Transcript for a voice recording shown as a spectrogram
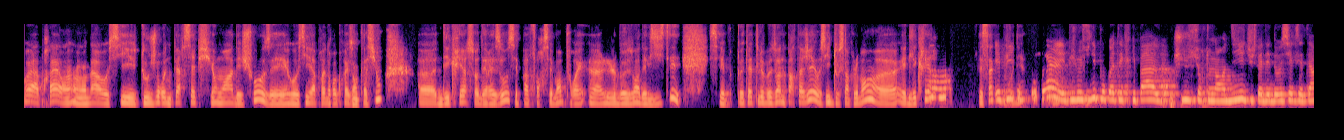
Ouais, après, on, a aussi toujours une perception hein, des choses et aussi après une représentation. Euh, d'écrire sur des réseaux, c'est pas forcément pour euh, le besoin d'exister. C'est peut-être le besoin de partager aussi, tout simplement, et de l'écrire. C'est ça que et puis, et puis je me suis dit pourquoi tu n'écris pas juste sur ton ordi, tu fais des dossiers, etc.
